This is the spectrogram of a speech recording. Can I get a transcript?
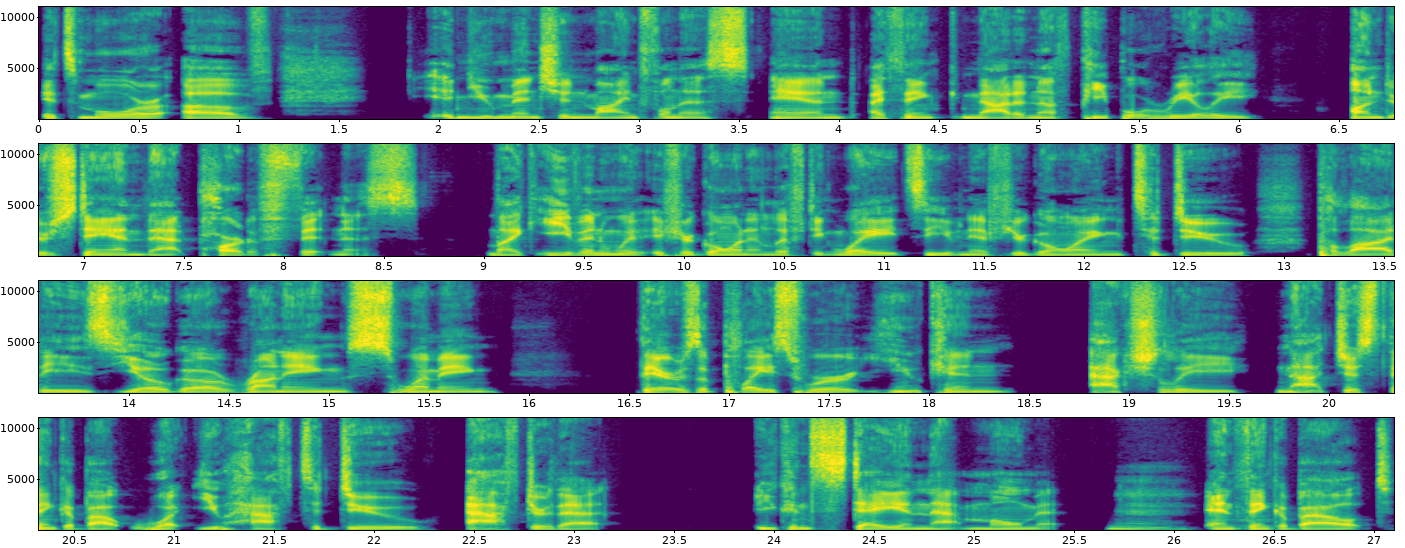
It's more of and you mentioned mindfulness, and I think not enough people really understand that part of fitness. Like, even if you're going and lifting weights, even if you're going to do Pilates, yoga, running, swimming, there's a place where you can actually not just think about what you have to do after that. You can stay in that moment mm. and think about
